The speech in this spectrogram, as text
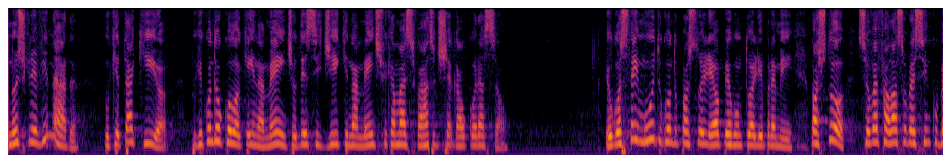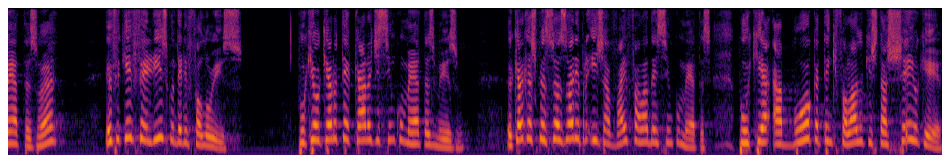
não escrevi nada, porque está aqui, ó. Porque quando eu coloquei na mente, eu decidi que na mente fica mais fácil de chegar ao coração. Eu gostei muito quando o pastor Eliel perguntou ali para mim, pastor, o senhor vai falar sobre as cinco metas, não é? Eu fiquei feliz quando ele falou isso. Porque eu quero ter cara de cinco metas mesmo. Eu quero que as pessoas olhem para. E já vai falar das cinco metas. Porque a, a boca tem que falar do que está cheio o quê?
